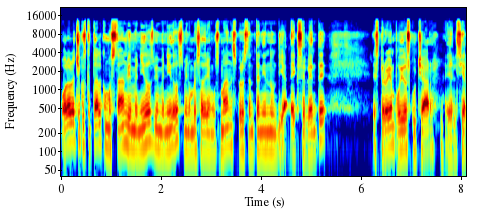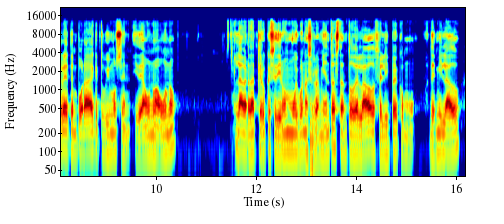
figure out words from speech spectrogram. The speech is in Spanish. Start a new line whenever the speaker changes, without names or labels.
Hola, hola chicos, ¿qué tal? ¿Cómo están? Bienvenidos, bienvenidos. Mi nombre es Adrián Guzmán, espero estén teniendo un día excelente. Espero hayan podido escuchar el cierre de temporada que tuvimos en Idea 1 a 1. La verdad creo que se dieron muy buenas herramientas, tanto del lado de Felipe como de mi lado,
